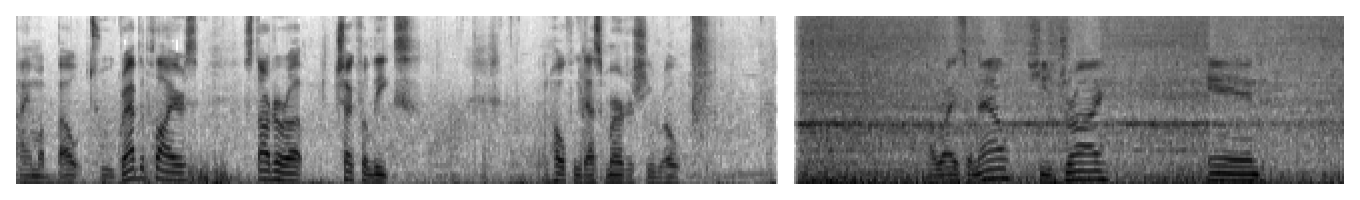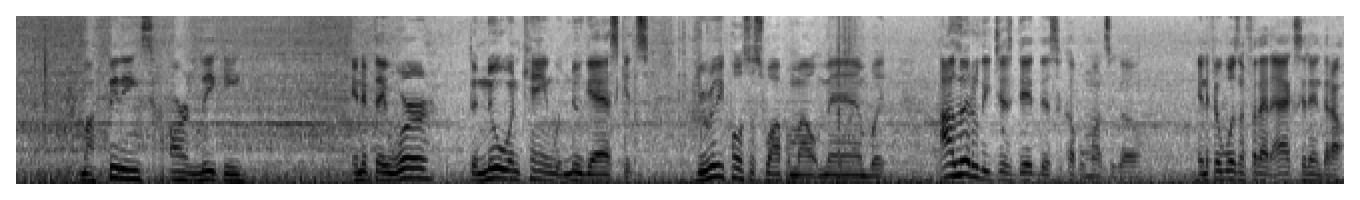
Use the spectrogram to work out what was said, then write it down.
i am about to grab the pliers start her up check for leaks and hopefully that's murder she wrote. All right so now she's dry and my fittings aren't leaking and if they were, the new one came with new gaskets. You're really supposed to swap them out, man, but I literally just did this a couple months ago. And if it wasn't for that accident that I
